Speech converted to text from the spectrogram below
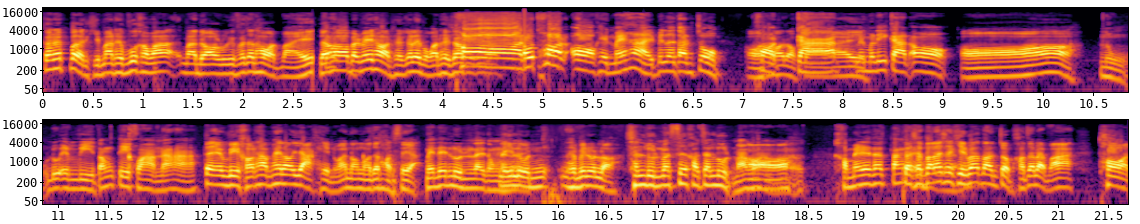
ก็ถ้าเปิดคลิปมาเธอพูดคำว่ามาดอรุยเขาจะถอดไหม แล้วพอมันไม่ถอดเธอก็เลยบอกว่าเธอชอบ ถอดเขาถอดออกเห็นไหมหายไปเลยตอนจบอ๋อถอดถอดออกการ์ดไป เมมโมรี่การ์ดออก อ๋อ หนูดู MV ต้องตีความนะคะแต่ MV เขาทำให้เราอยากเห็นว่าน้องๆจะถอดเสื้อไม่ได้ลุ้นอะไรตรงนั้นนี่ลุ้นเธอไม่ลุ้นเหรอ ฉันลุ้นว่าเสื้อเขาจะหลุดมากกว่าอ๋อ เขาไม่ได้ตั้งแต่ฉันตอนแรกฉันคิดว่าตอนจบเขาจะแบบว่าถอด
